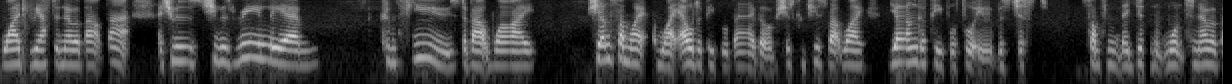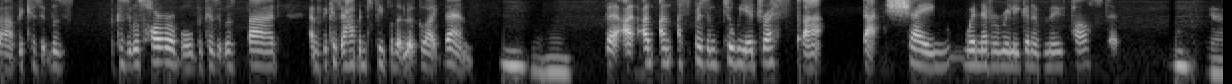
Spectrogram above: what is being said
why do we have to know about that? And she was she was really um confused about why she understood why why elder people behave but she was confused about why younger people thought it was just something they didn't want to know about because it was because it was horrible because it was bad and because it happened to people that look like them. Mm-hmm. but I, I, I suppose until we address that that shame we're never really going to move past it. Yeah.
